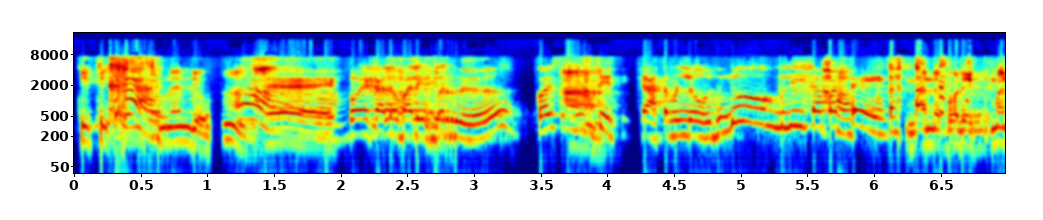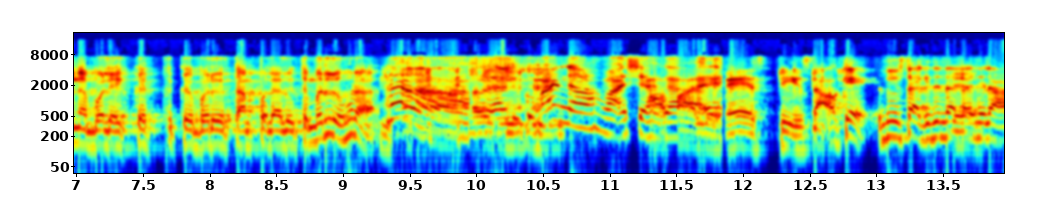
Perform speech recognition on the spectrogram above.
titik kan? Semenanjung. Ha. Eh, kau kalau balik bera, kau Ha. mesti singgah temeluh dulu beli ikan patin. Mana boleh mana boleh ke, ke bera tanpa lalu temeluh lah. Ha. Lalu ke mana, Mak Syah? Apa kan? ni mesti Ustaz Okey Ini Ustaz kita nak Ya. tanya lah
